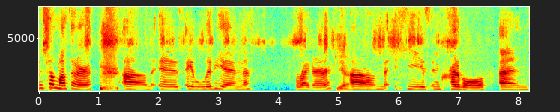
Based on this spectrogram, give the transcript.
Hisham Matar um, is a Libyan writer. Yeah. Um, he's incredible, and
